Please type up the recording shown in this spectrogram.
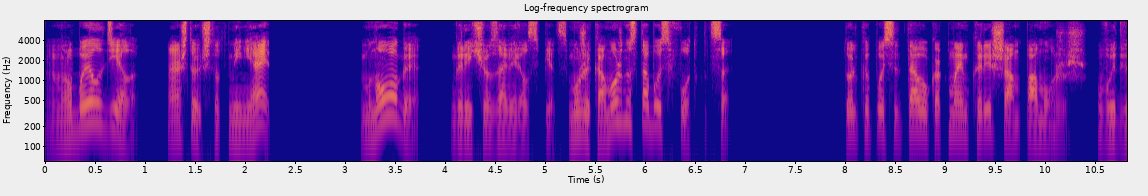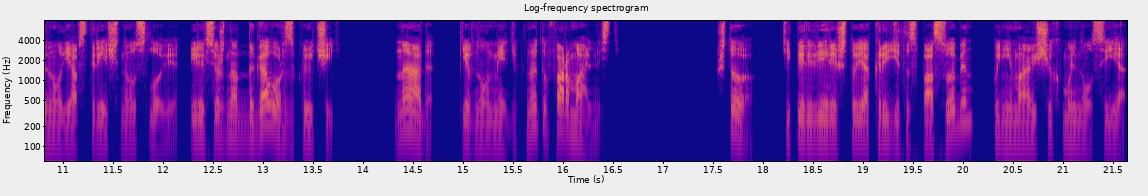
«Ну, было дело. А что, это что-то меняет? Многое, горячо заверил спец. Мужик, а можно с тобой сфоткаться? Только после того, как моим корешам поможешь, выдвинул я встречное условие. Или все же надо договор заключить? Надо, кивнул медик, но это формальность. Что, теперь веришь, что я кредитоспособен? Понимающе хмыльнулся я.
